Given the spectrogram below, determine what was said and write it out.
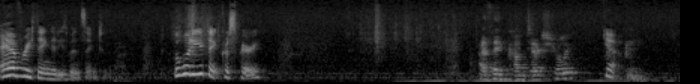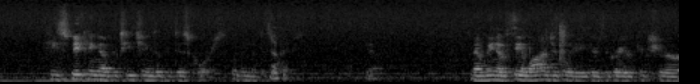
everything that he's been saying to them. But what do you think, Chris Perry? I think contextually, Yeah. he's speaking of the teachings of the discourse, within the discourse. Okay. Yeah. Now, we know theologically, there's the greater picture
